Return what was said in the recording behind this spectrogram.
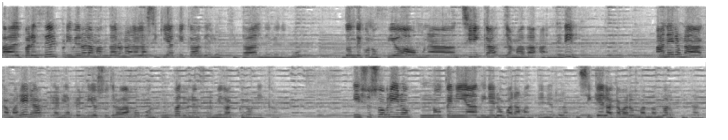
Al parecer primero la mandaron a la psiquiátrica del hospital de Bellevue donde conoció a una chica llamada Anne Dill. Anne era una camarera que había perdido su trabajo por culpa de una enfermedad crónica. Y su sobrino no tenía dinero para mantenerla, así que la acabaron mandando al hospital.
